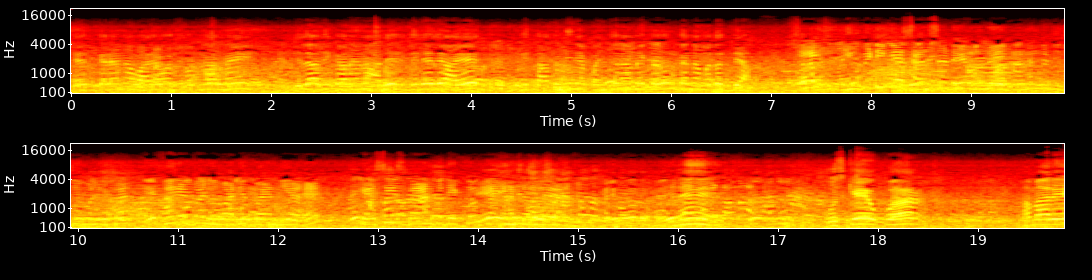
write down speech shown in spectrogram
शेतकऱ्यांना वाऱ्यावर सोडणार नाही जिल्हाधिकाऱ्यांना आदेश दिलेले आहेत की तातडीने पंचनामे करून त्यांना मदत द्या सर यूपीटी के सांसद है उन्होंने आनंद दीजिए को लेकर फिर एक बार विवादित बयान दिया है। कैसे इस बयान को देखते हो? क्या नहीं उसके ऊपर हमारे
